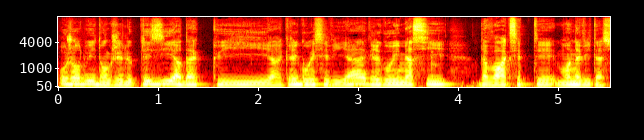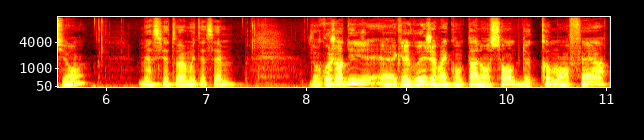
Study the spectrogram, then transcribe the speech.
Aujourd'hui, donc j'ai le plaisir d'accueillir Grégory Sevilla. Grégory, merci d'avoir accepté mon invitation. Merci à toi, Moutassem. Donc aujourd'hui, euh, Grégory, j'aimerais qu'on parle ensemble de comment faire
